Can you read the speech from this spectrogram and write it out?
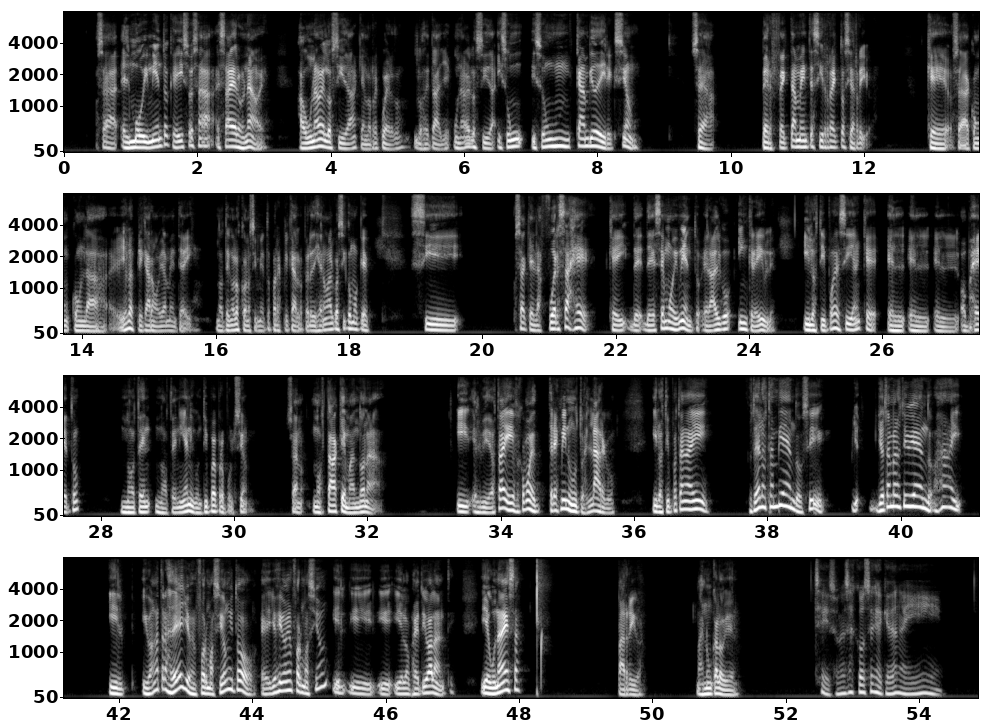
o sea, el movimiento que hizo esa, esa aeronave a una velocidad, que no recuerdo los detalles, una velocidad, hizo un, hizo un cambio de dirección. O sea, perfectamente así recto hacia arriba. Que, o sea, con, con la... Ellos lo explicaron obviamente ahí. No tengo los conocimientos para explicarlo, pero dijeron algo así como que si... O sea, que la fuerza G que de, de ese movimiento era algo increíble. Y los tipos decían que el, el, el objeto no, ten, no, tenía ningún tipo de propulsión. O sea, no, no, estaba quemando nada. Y el video está ahí, es como de tres minutos, es largo. Y los tipos están ahí. ¿Ustedes lo están viendo? Sí. Yo, yo también lo estoy viendo. Ajá, y, y, y, van atrás de ellos en formación y todo. Ellos iban en formación y, y, y el objeto iba adelante. Y en una de esas, para arriba. Más nunca lo vieron. Sí, son esas cosas que quedan ahí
